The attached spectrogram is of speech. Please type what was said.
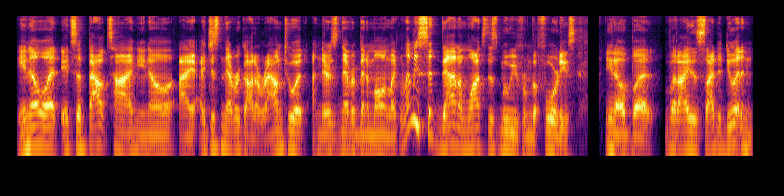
you know what? It's about time. You know, I I just never got around to it, and there's never been a moment like, let me sit down and watch this movie from the 40s. You know, but but I decided to do it, and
